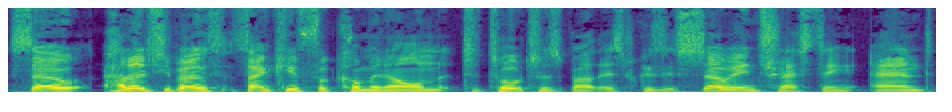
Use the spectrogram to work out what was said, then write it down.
So, hello to you both. Thank you for coming on to talk to us about this because it's so interesting and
